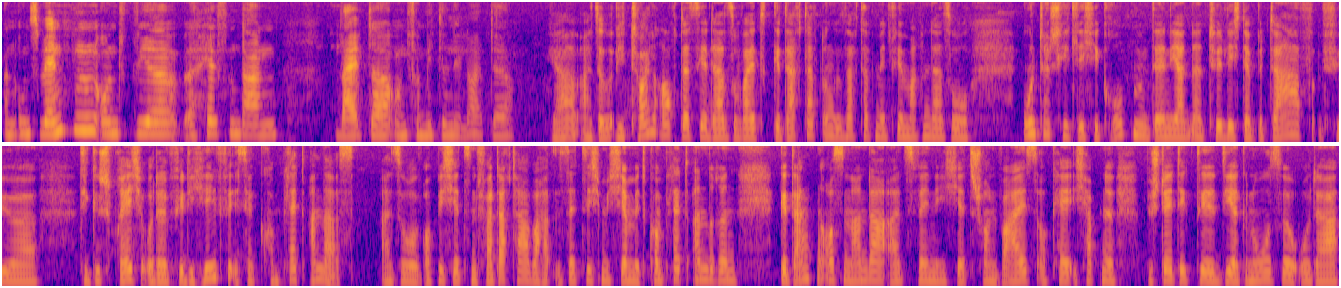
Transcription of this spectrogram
an uns wenden und wir äh, helfen dann weiter und vermitteln die Leute. Ja, also wie toll auch, dass ihr da so weit gedacht habt und gesagt habt, mit wir machen da so unterschiedliche Gruppen, denn ja natürlich der Bedarf für die Gespräche oder für die Hilfe ist ja komplett anders. Also ob ich jetzt einen Verdacht habe, ha- setze ich mich ja mit komplett anderen Gedanken auseinander, als wenn ich jetzt schon weiß, okay, ich habe eine bestätigte Diagnose oder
